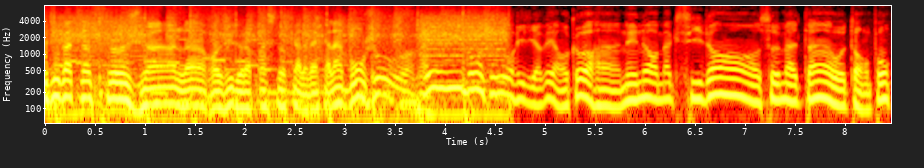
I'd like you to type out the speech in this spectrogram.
Jeudi 29 juin, la revue de la presse locale avec Alain. Bonjour. Oui, bonjour. Il y avait encore un énorme accident ce matin au tampon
